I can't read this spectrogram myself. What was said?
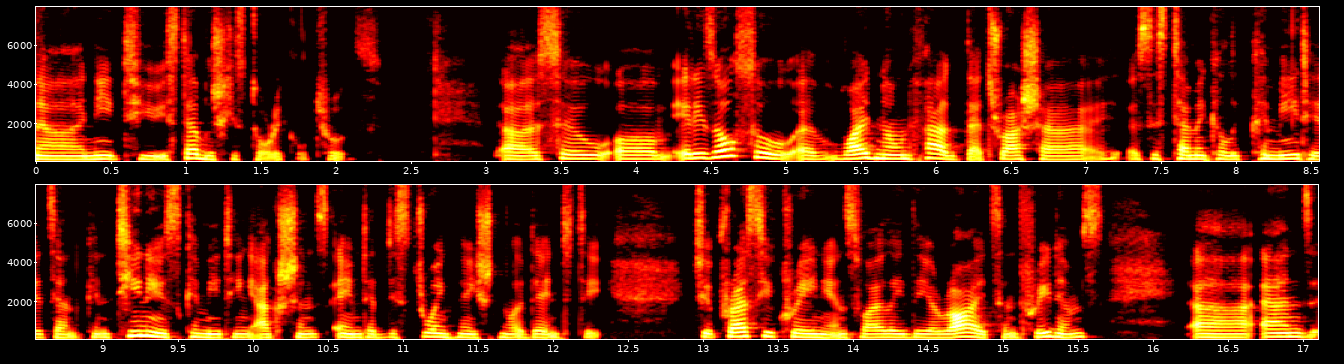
uh, need to establish historical truth. Uh, so um, it is also a wide known fact that Russia systemically committed and continues committing actions aimed at destroying national identity, to oppress Ukrainians, violate their rights and freedoms, uh, and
